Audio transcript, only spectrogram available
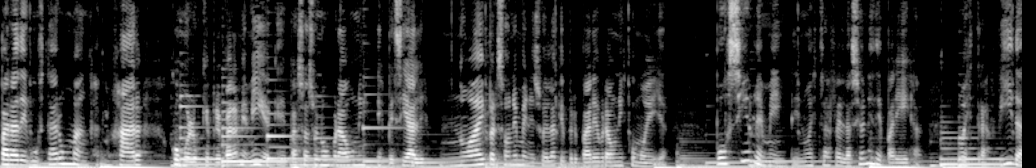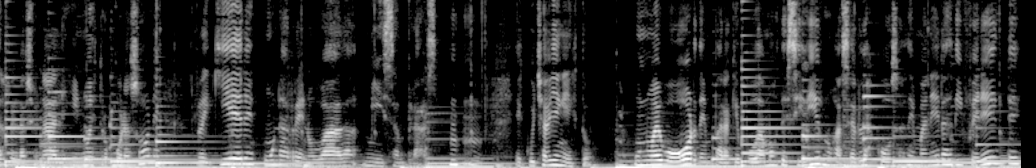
para degustar un manjar como los que prepara mi amiga, que de paso hace unos brownies especiales. No hay persona en Venezuela que prepare brownies como ella. Posiblemente nuestras relaciones de pareja, nuestras vidas relacionales y nuestros corazones requieren una renovada mise en place. Escucha bien esto, un nuevo orden para que podamos decidirnos a hacer las cosas de manera diferente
